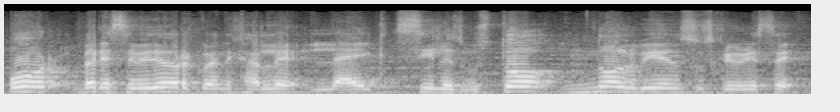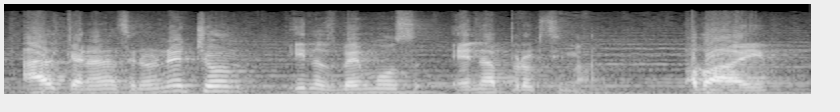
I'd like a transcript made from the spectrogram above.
por ver este video. Recuerden dejarle like si les gustó. No olviden suscribirse al canal si no lo han hecho. Y nos vemos en la próxima. Bye bye.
